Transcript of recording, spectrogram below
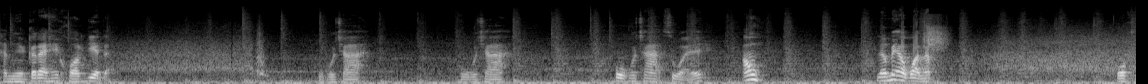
ทำยังก็ได้ให้คอร์สเรียดอะโอโคชาโอโคชาโอโคชาสวย เอ้า แล้วไม่เอาก่อนครับ โอเค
